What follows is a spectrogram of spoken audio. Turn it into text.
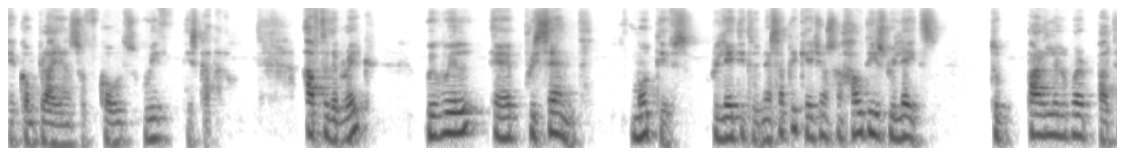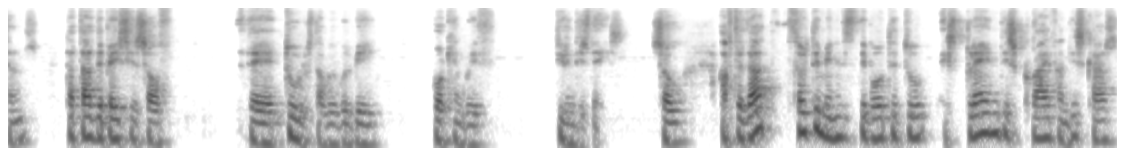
a compliance of codes with this catalog. After the break, we will uh, present motives related to NERSC applications and how this relates to Parallelware patterns that are the basis of the tools that we will be working with during these days. So after that, 30 minutes devoted to explain, describe, and discuss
